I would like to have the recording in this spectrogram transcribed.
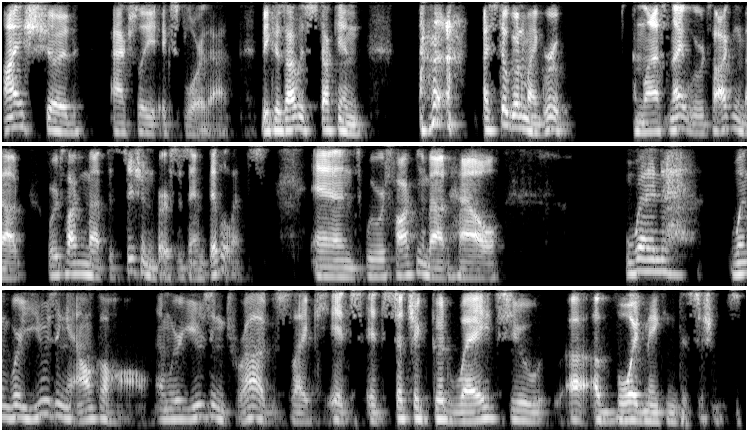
I should actually explore that because I was stuck in, I still go to my group. And last night we were talking about we were talking about decision versus ambivalence. And we were talking about how when when we're using alcohol and we're using drugs like it's it's such a good way to uh, avoid making decisions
